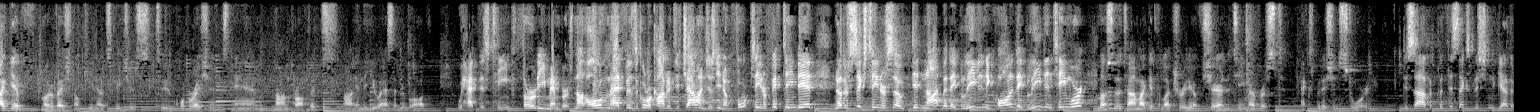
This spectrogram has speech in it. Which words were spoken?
I give motivational keynote speeches to corporations and nonprofits uh, in the U.S. and abroad. We had this team, 30 members. Not all of them had physical or cognitive challenges. You know, 14 or 15 did. Another 16 or so did not, but they believed in equality. They believed in teamwork. Most of the time, I get the luxury of sharing the Team Everest expedition story. Decided to put this expedition together,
